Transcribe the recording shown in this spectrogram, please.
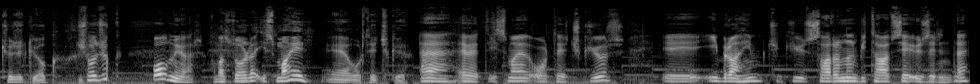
Çocuk yok. Çocuk olmuyor. Ama sonra İsmail e, ortaya çıkıyor. E, evet İsmail ortaya çıkıyor. E, İbrahim çünkü Sara'nın bir tavsiye üzerinde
